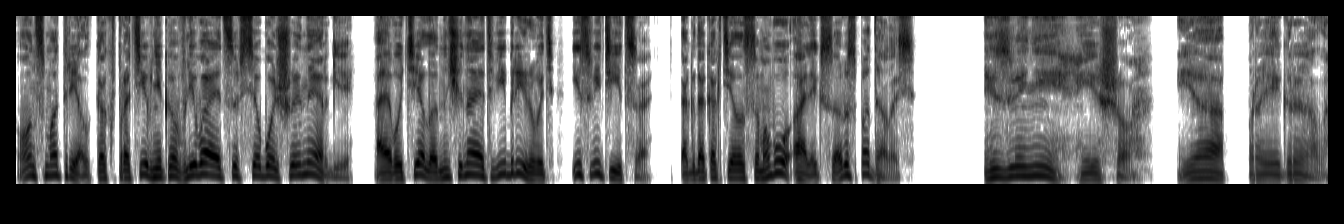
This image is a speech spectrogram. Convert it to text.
он смотрел, как в противника вливается все больше энергии, а его тело начинает вибрировать и светиться, тогда как тело самого Алекса распадалось. «Извини, Ишо, я проиграл»,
